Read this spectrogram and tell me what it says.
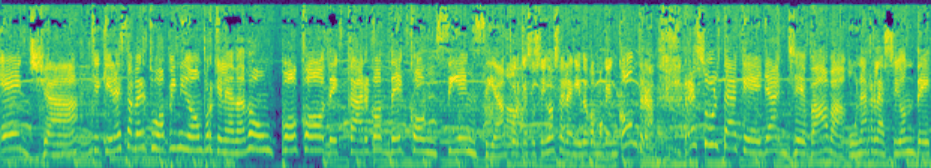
ella que quiere saber tu opinión porque le ha dado un poco de cargo de conciencia porque sus hijos se le han ido como que en contra. Resulta que ella llevaba una relación de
